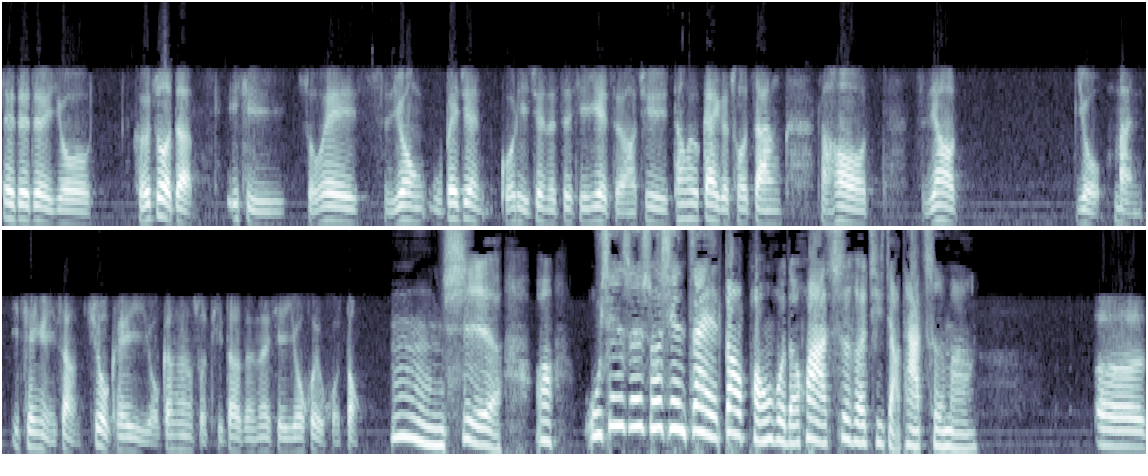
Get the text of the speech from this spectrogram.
对对对，有合作的。一起所谓使用五倍券、国旅券的这些业者啊，去他会盖一个戳章，然后只要有满一千元以上，就可以有刚刚所提到的那些优惠活动。嗯，是哦。吴先生说，现在到澎湖的话，适合骑脚踏车吗？呃，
